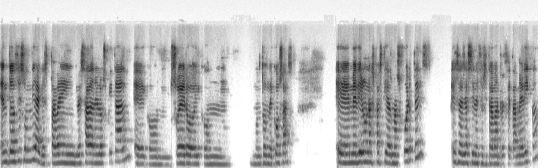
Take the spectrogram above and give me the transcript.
Entonces, un día que estaba ingresada en el hospital eh, con suero y con un montón de cosas, eh, me dieron unas pastillas más fuertes, esas ya sí necesitaban receta médica,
